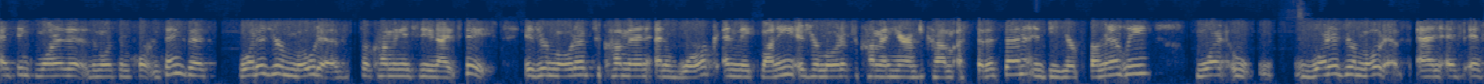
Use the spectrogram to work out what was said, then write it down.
I think one of the, the most important things is what is your motive for coming into the United States? Is your motive to come in and work and make money? Is your motive to come in here and become a citizen and be here permanently? What what is your motive? And if, if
